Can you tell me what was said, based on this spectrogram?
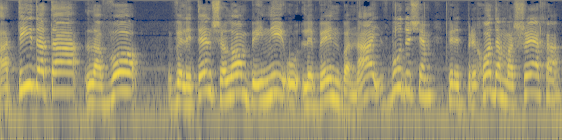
А ты дата лаво велитен шалом бейни лебейн банай. В будущем, перед приходом Машеха,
